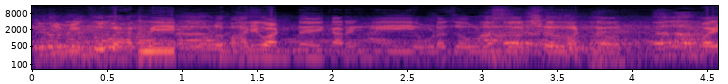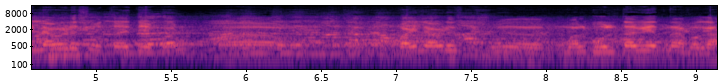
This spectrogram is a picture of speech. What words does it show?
म्हणजे मी खूप हॅपी एवढं भारी वाटतं आहे कारण की एवढं जवळून दर्शन म्हटल्यावर. पहिल्या वेळेस होतं आहे ते पण. पहिल्या वेळेस मला बोलता येत नाही बघा.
